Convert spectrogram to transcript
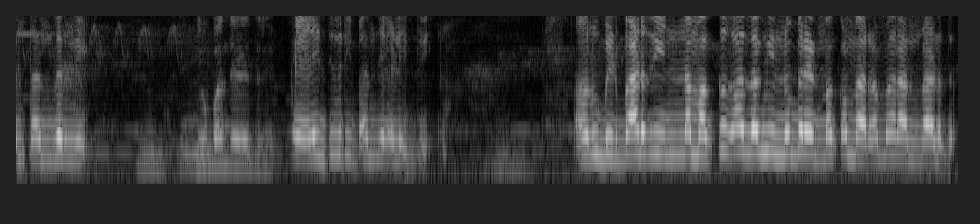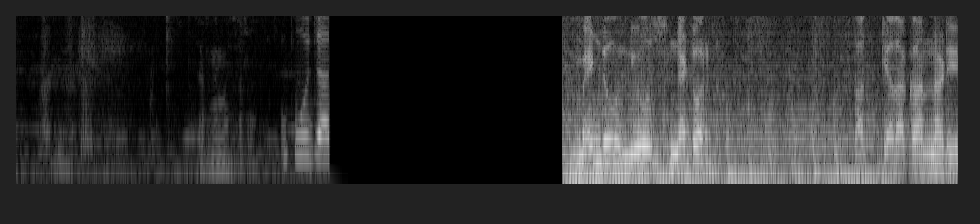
ಅಂತಂದ್ರಿ. ನೀವು ಬಂದು ಹೇಳಿದ್ರಿ? ಹೇಳಿದ್ವಿ ರೀ ಬಂದು ಹೇಳಿದ್ವಿ. ಅವ್ನಿಗೆ ಬಿಡಬಾರ್ದ್ರಿ ಇನ್ನು ನಮ್ಮ ಅಕ್ಕಗಾದಂಗೆ ಇನ್ನೊಬ್ಬರು ಹೆಣ್ಮಕ್ಳು ಮರ ಮರ ಅನ್ಬಾರ್ದು. ಪೂಜಾ. ಮೆಂಡು ನ್ಯೂಸ್ ನೆಟ್ವರ್ಕ್. ಸತ್ಯದ ಕನ್ನಡಿ.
